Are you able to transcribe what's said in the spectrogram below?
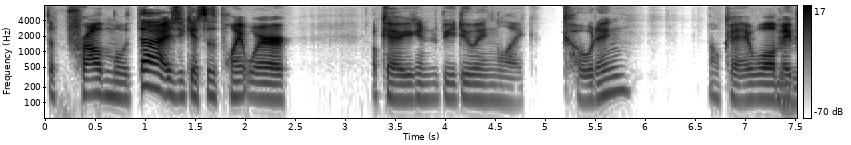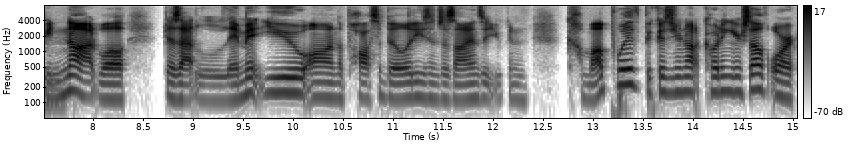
the problem with that is you get to the point where, okay, are you going to be doing like coding? Okay, well, maybe Mhm. not. Well, does that limit you on the possibilities and designs that you can come up with because you're not coding yourself? Or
